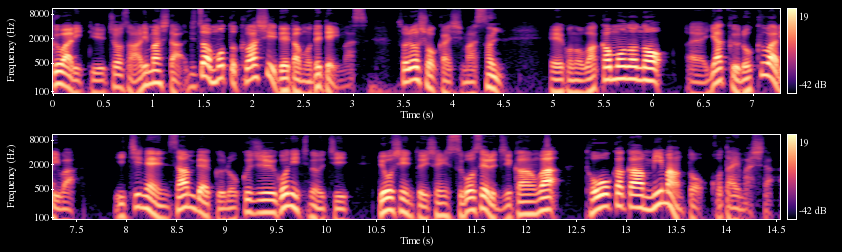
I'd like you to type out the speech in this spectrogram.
9割っていう調査ありました。実はもっと詳しいデータも出ています。それを紹介します、はい。えーこの若者の、えー約6割は1年365日のうち両親と一緒に過ごせる時間は10日間未満と答えました。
